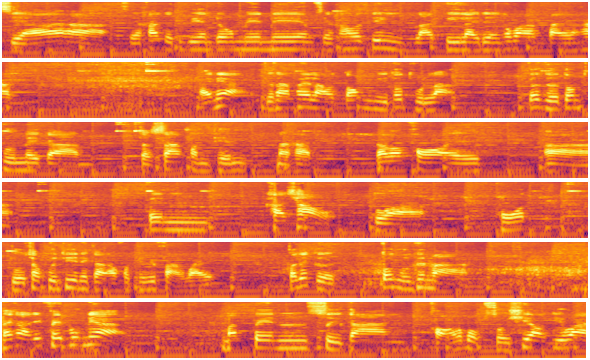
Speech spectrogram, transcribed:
เสียอ่าเสียค่าจดทะเบียน domain name เสียค่า hosting รายปีรายเดือนก็ว่าไปนะครับไอเนี่ยจะทำให้เราต้องมีต้นทุนละ ก็คือต้นทุนในการจัดสร้าง content นะครับ แล้วก็คอยอ่าเป็นค่าเช่าตัวโฮสต์ตัวเช่าพื้นที่ในการเอาคอนเทนต์ไปฝากไว้ ก็จะเกิดต้นทุนขึ้นมา ในขณะที่ Facebook เนี่ยมันเป็นสื่อกลางของระบบโซเชียลที่ว่า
